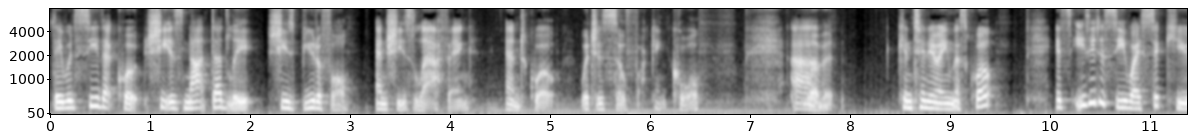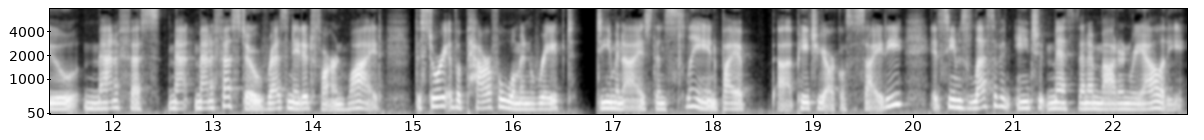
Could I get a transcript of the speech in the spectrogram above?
they would see that, quote, she is not deadly, she's beautiful, and she's laughing, end quote, which is so fucking cool. Um, Love it. Continuing this quote, it's easy to see why Cixous manifest, ma- manifesto resonated far and wide. The story of a powerful woman raped, demonized, then slain by a uh, patriarchal society, it seems less of an ancient myth than a modern reality.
